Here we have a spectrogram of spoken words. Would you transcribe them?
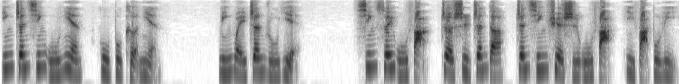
因真心无念，故不可念。名为真如也。心虽无法，这是真的；真心确实无法，一法不立。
